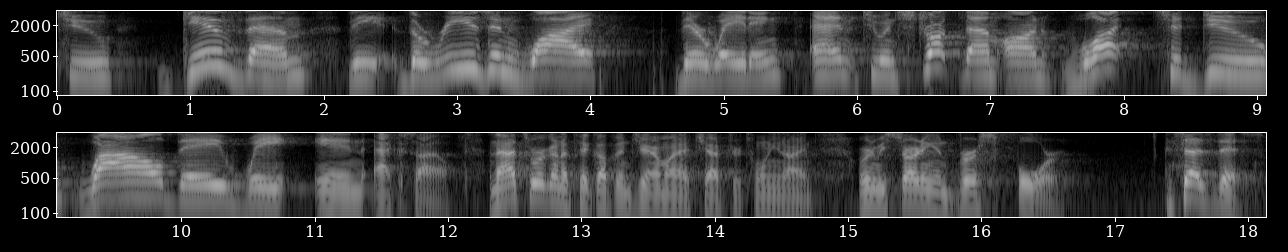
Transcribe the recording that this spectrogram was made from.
to give them the, the reason why they're waiting and to instruct them on what to do while they wait in exile. And that's where we're going to pick up in Jeremiah chapter 29. We're going to be starting in verse 4. It says this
